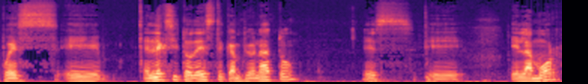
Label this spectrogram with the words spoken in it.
pues el éxito de este campeonato es eh, el amor,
